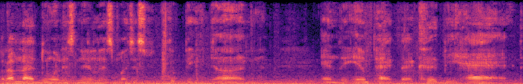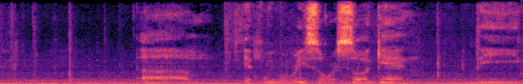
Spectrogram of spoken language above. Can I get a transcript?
but I'm not doing as nearly as much as could be done and the impact that could be had um, if we were resourced. So again, the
